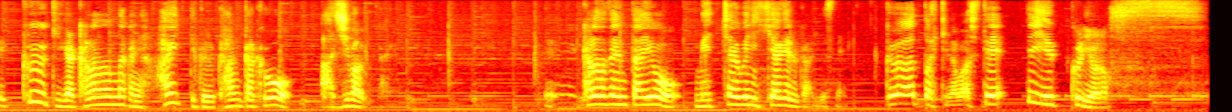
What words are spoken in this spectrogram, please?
で空気が体の中に入ってくる感覚を味わう。体全体をめっちゃ上に引き上げる感じですね。ぐーっと引き伸ばして、で、ゆっくり下ろす。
